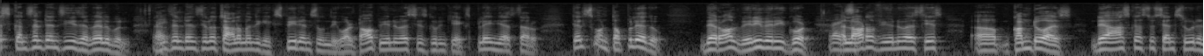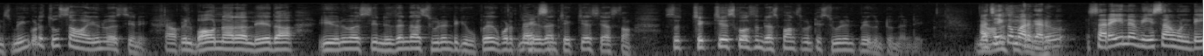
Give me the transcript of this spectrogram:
yes consultancy is available కన్సల్టెన్సీలో చాలా మందికి ఎక్స్పీరియన్స్ ఉంది. వాళ్ళు టాప్ యూనివర్సిటీస్ గురించి ఎక్స్ప్లెయిన్ చేస్తారు. తెలుసుకోండి తప్పులేదు. They are all very very good lot of universities come to us they ask us to send students మేము కూడా చూస్తాం ఆ యూనివర్సిటీని వీళ్ళు బాగున్నారా లేదా? ఈ యూనివర్సిటీ నిజంగా స్టూడెంట్కి ఉపయోగపడుతుందా లేదా అని చెక్ చేసి చేస్తాం. సో చెక్ చేసుకోవాల్సిన రెస్పాన్సిబిలిటీ స్టూడెంట్ మీద ఉంటుందండి. అజయ్ కుమార్ గారు. సరైన వీసా ఉండి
